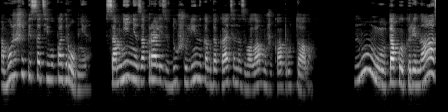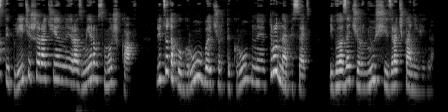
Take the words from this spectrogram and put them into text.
А можешь описать его подробнее? Сомнения закрались в душу Лины, когда Катя назвала мужика бруталом. Ну, такой коренастый, плечи широченные, размером с мой шкаф. Лицо такое грубое, черты крупные, трудно описать. И глаза чернющие, зрачка не видно.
